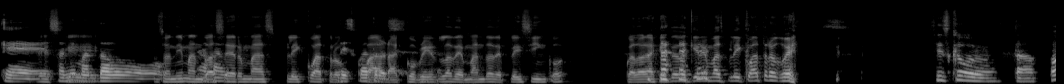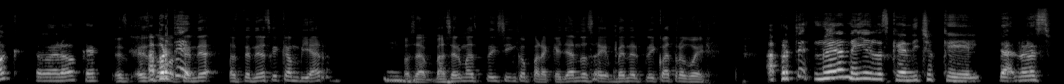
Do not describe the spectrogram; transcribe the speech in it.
Que Sony mandó. Sony mandó a hacer más Play 4, para cubrir la demanda de Play 5. Cuando la gente no quiere más Play 4, güey. Sí, es como, ¿the fuck? Pero, ok. Es, como, tendrías que cambiar. O sea, va a ser más Play 5 para que ya no se ven el Play 4, güey. Aparte, ¿no eran ellos los que han dicho que no les,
